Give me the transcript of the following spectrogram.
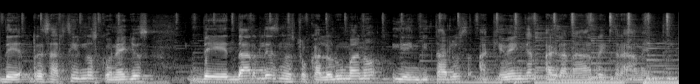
de resarcirnos con ellos, de darles nuestro calor humano y de invitarlos a que vengan a Granada reiteradamente.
